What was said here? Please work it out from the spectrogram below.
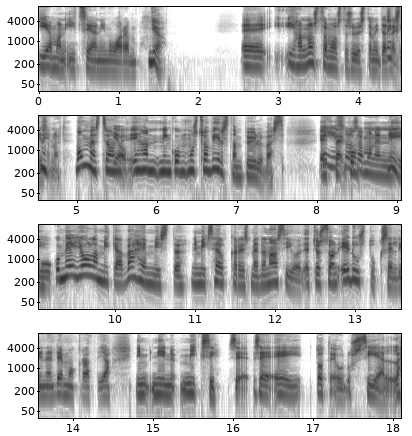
hieman itseäni nuorempaa. Joo. Äh, ihan noista samoista syistä, mitä Eiks säkin niin? sanoit. Mun mielestä se on Joo. ihan, niin kuin, musta se on virstanpylväs. Niin, se on semmoinen niin, niin kuin- kun me ei olla mikään vähemmistö, niin miksi helkkaris meidän asioita? Että jos se on edustuksellinen demokratia, niin, niin miksi se, se ei toteudu siellä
